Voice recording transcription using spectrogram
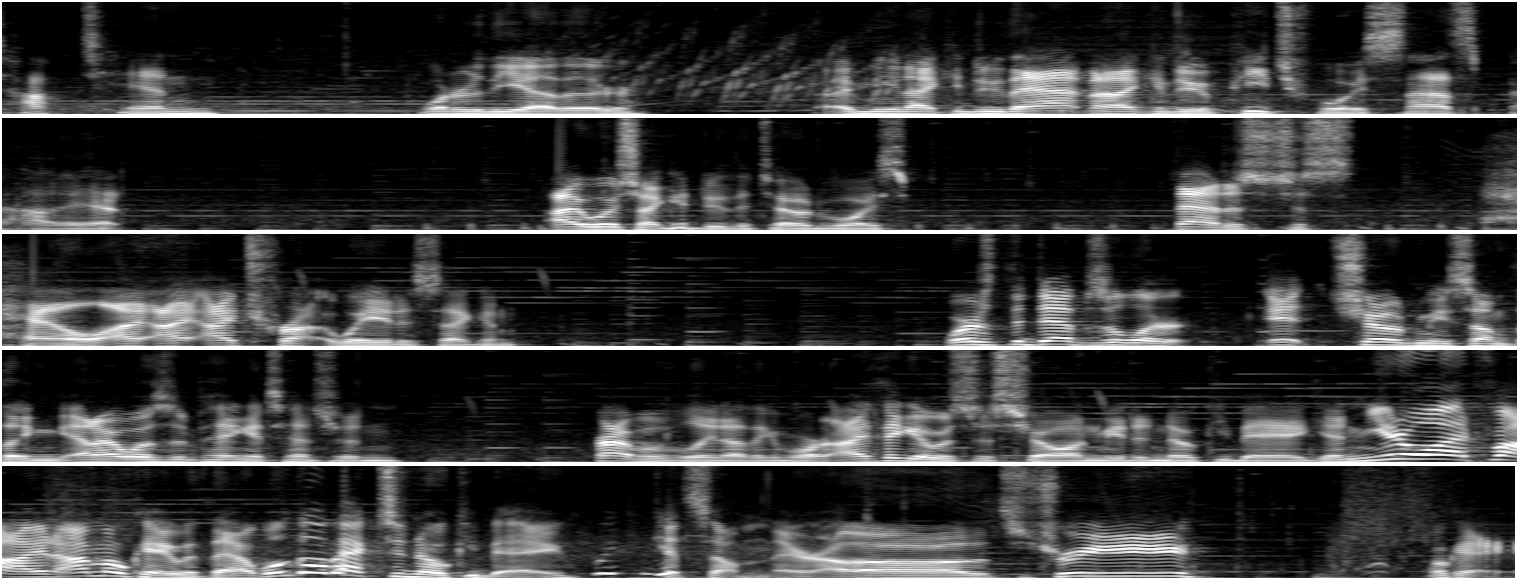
Top 10? What are the other? I mean, I can do that, and I can do a Peach voice. That's about it. I wish I could do the Toad voice. That is just hell. I, I, I try. Wait a second. Where's the Debs alert? It showed me something, and I wasn't paying attention. Probably nothing important. I think it was just showing me to Noki Bay again. You know what? Fine. I'm okay with that. We'll go back to Noki Bay. Can get something there. Uh, that's a tree. Okay.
